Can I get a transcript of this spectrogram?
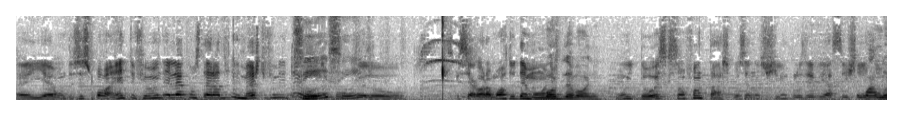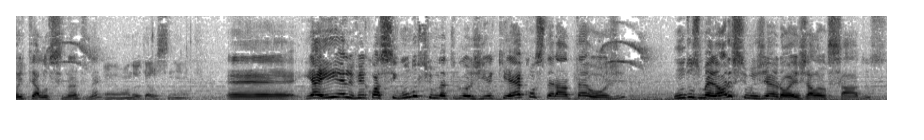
é, e é um dos expoentes do filme. Ele é considerado um dos mestres de filme de terror. Sim, né? Sim. Pelo, esqueci agora, Morte do Demônio. Morto do Demônio. Um e dois que são fantásticos. Você não assistiu, inclusive, assista aí Uma também. noite alucinante, né? É, Uma Noite Alucinante. É, e aí ele vem com o segundo filme da trilogia, que é considerado até hoje um dos melhores filmes de heróis já lançados.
